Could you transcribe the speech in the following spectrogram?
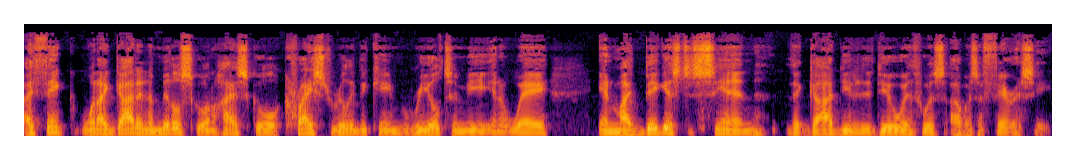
I think when I got into middle school and high school, Christ really became real to me in a way. And my biggest sin that God needed to deal with was I was a Pharisee.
